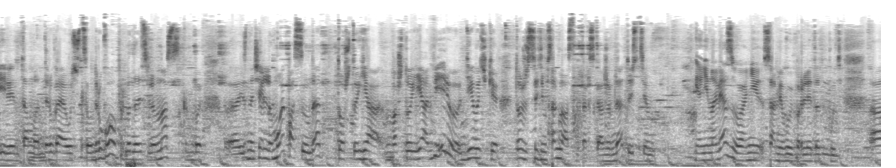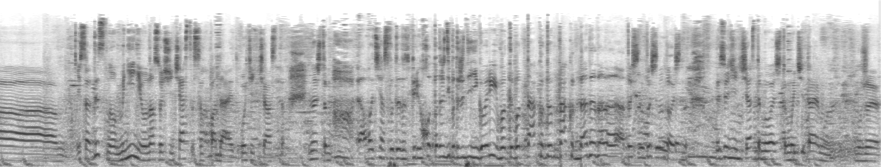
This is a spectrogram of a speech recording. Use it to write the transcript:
или там другая учится у другого преподавателя. У нас как бы э, изначально мой посыл, да, то, что я, во что я верю, девочки тоже с этим согласны, так скажем, да, то есть эм, я не навязываю, они сами выбрали этот путь. А, и, соответственно, мнение у нас очень часто совпадает, очень часто. знаешь, там, а вот сейчас вот этот переход, подожди, подожди, не говори, вот, вот так, вот, вот так, вот, да-да-да, точно, точно, точно. То есть очень часто бывает, что мы читаем уже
